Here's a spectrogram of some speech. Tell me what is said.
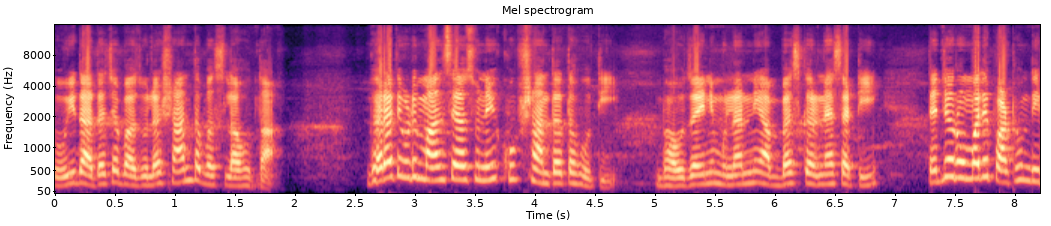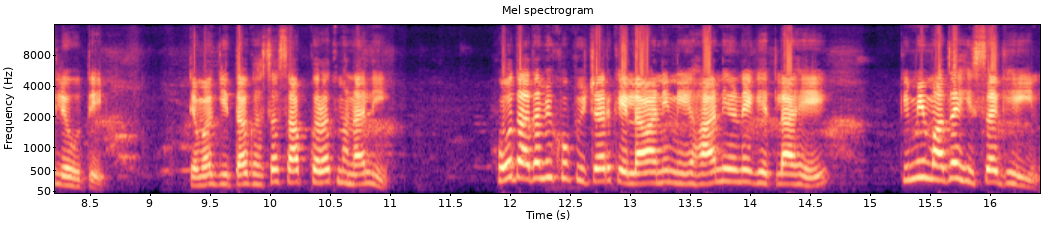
तोही दादाच्या बाजूला शांत बसला होता. घरात एवढी माणसे असूनही खूप शांतता होती. भाऊजाईने मुलांनी अभ्यास करण्यासाठी त्यांच्या रूममध्ये पाठवून दिले होते. तेव्हा गीता घसा साफ करत म्हणाली हो दादा मी खूप विचार केला आणि नि हा निर्णय घेतला आहे की मी माझा हिस्सा घेईन.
